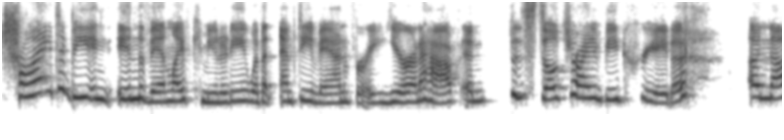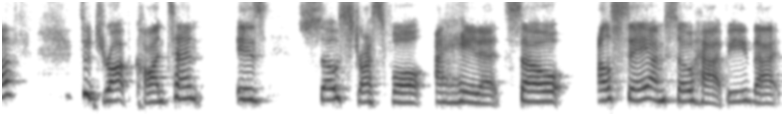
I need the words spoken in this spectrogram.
trying to be in, in the van life community with an empty van for a year and a half and to still try and be creative enough to drop content is so stressful. I hate it. So I'll say I'm so happy that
